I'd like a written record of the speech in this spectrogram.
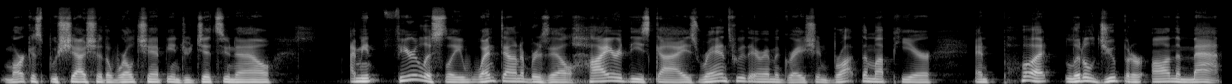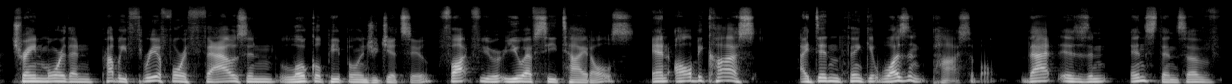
Marcus Buchecha, the world champion jiu-jitsu now. I mean, fearlessly went down to Brazil, hired these guys, ran through their immigration, brought them up here, and put Little Jupiter on the map. Trained more than probably three or four thousand local people in jiu-jitsu, fought for UFC titles, and all because I didn't think it wasn't possible. That is an instance of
